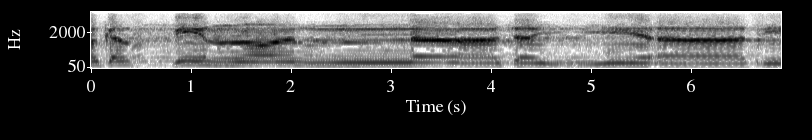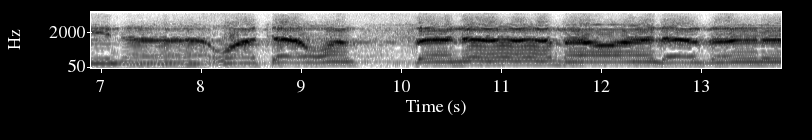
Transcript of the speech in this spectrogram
وكفر عنا سيئاتنا وتوفنا مع الأبرار.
